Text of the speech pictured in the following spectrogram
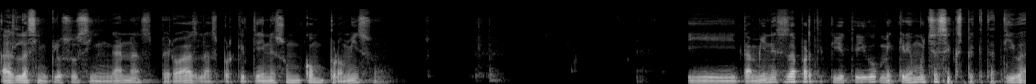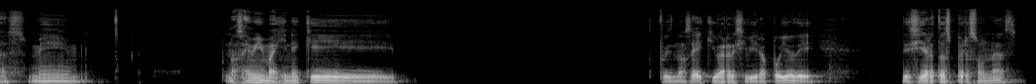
Hazlas incluso sin ganas, pero hazlas porque tienes un compromiso. Y también es esa parte que yo te digo, me creé muchas expectativas. Me. No sé, me imaginé que. Pues no sé, que iba a recibir apoyo de, de ciertas personas.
